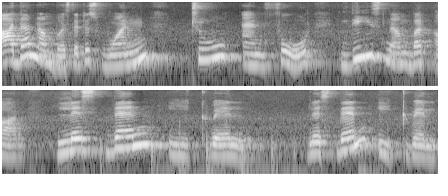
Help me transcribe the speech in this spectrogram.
other numbers that is 1, 2 and 4, these number are less than equal. Less than equal.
